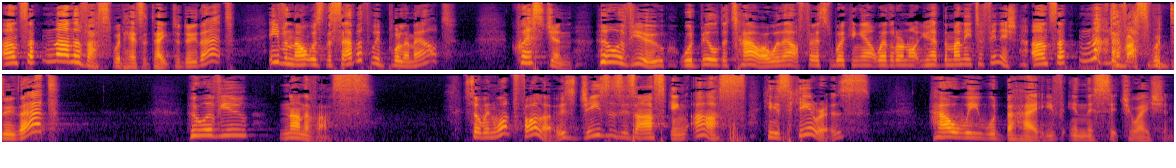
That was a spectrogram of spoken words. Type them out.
Answer, none of us would hesitate to do that. Even though it was the Sabbath, we'd pull him out. Question, who of you would build a tower without first working out whether or not you had the money to finish? Answer, none of us would do that. Who of you? None of us. So in what follows, Jesus is asking us, his hearers, how we would behave in this situation.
